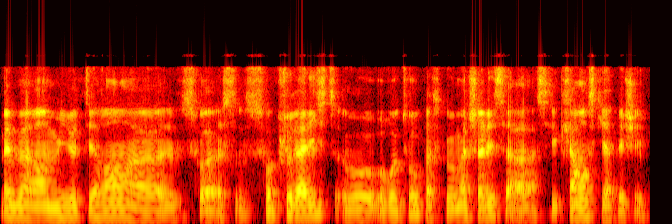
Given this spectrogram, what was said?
même un milieu de terrain euh, soit, plus réaliste au, retour parce qu'au match aller, c'est clairement ce qui a pêché.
